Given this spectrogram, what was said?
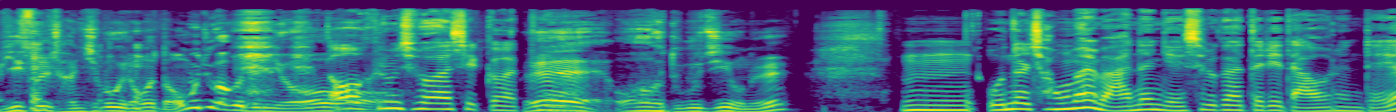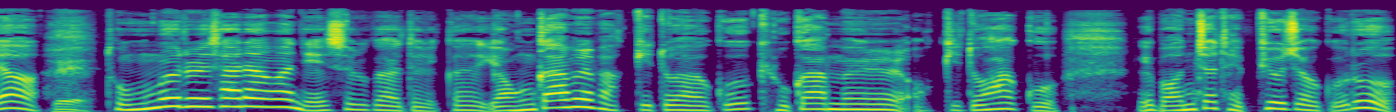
미술 전시복 이런 거 너무 좋아하거든요. 어, 그럼 좋아하실 것 같아요. 네. 어, 누구지, 오늘? 음, 오늘 정말 많은 예술가들이 나오는데요. 네. 동물을 사랑한 예술가들, 그러니까 영감을 받기도 하고 교감을 얻기도 하고 먼저 대표적으로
